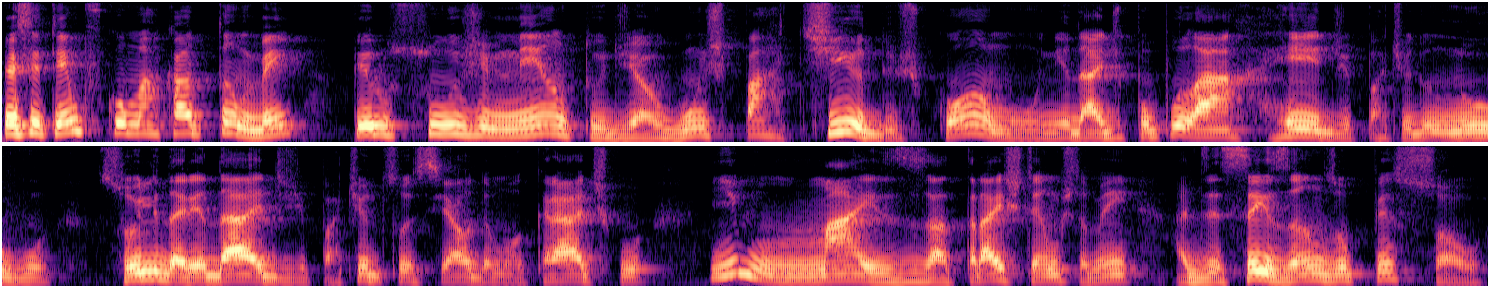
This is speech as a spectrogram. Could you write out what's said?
Esse tempo ficou marcado também pelo surgimento de alguns partidos, como Unidade Popular, Rede, Partido Novo, Solidariedade, Partido Social Democrático e mais atrás temos também há 16 anos o PSOL.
